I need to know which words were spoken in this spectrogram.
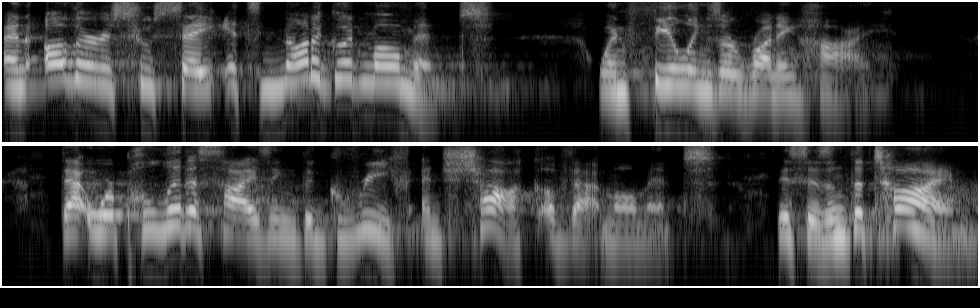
and others who say it's not a good moment when feelings are running high, that we're politicizing the grief and shock of that moment. This isn't the time,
